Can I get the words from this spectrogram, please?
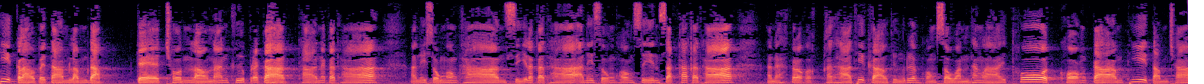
ที่กล่าวไปตามลำดับ แก่ชนเหล่านั้นคือประกาศทานกถาอันนี้สงของทาน ศีลกถาอันนี้สงของศีล สักขกถาอันนะก็คาถาที่กล่าวถึงเรื่องของสวรรค์ทั้งหลาย โทษของกามที่ต่ำช้า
